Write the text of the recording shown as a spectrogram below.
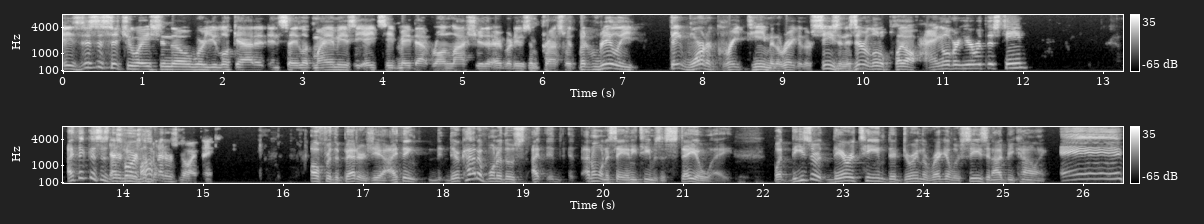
Is this a situation though where you look at it and say, look, Miami is the eight seed, made that run last year that everybody was impressed with, but really they weren't a great team in the regular season. Is there a little playoff hangover here with this team? I think this is as far as model. the bettors go. I think. Oh, for the bettors, yeah. I think they're kind of one of those. I, I don't want to say any team is a stay away, but these are they're a team that during the regular season I'd be kind of like, eh.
